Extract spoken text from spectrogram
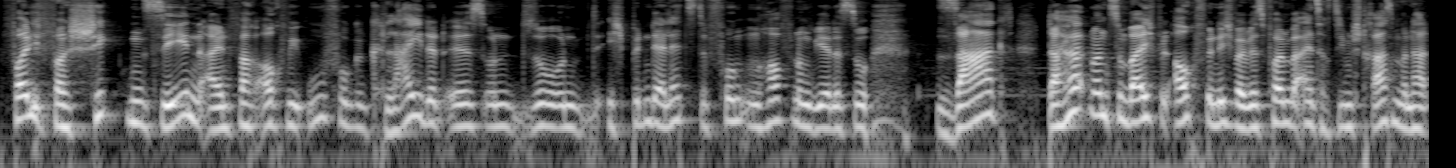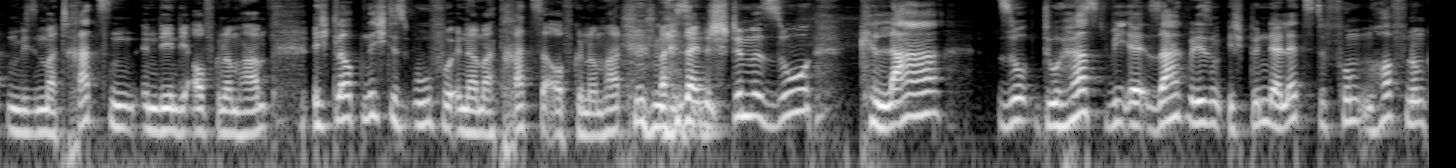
voll die verschickten Szenen einfach, auch wie UFO gekleidet ist und so. Und ich bin der letzte Funken Hoffnung, wie er das so sagt. Da hört man zum Beispiel auch, finde ich, weil wir es vorhin bei 187 Straßenbahn hatten, diese Matratzen, in denen die aufgenommen haben. Ich glaube nicht, dass UFO in der Matratze aufgenommen hat, weil seine Stimme so klar, so, du hörst, wie er sagt bei diesem Ich bin der letzte Funken Hoffnung,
